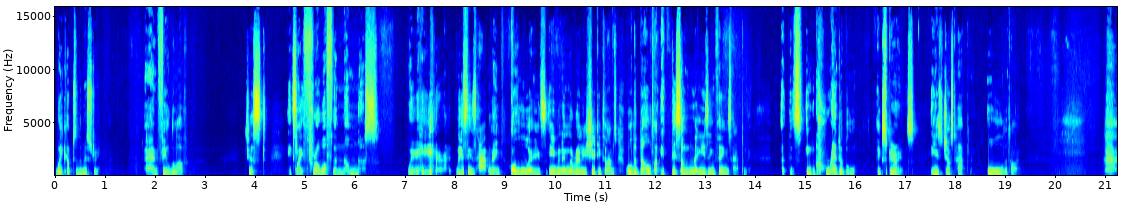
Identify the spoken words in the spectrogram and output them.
wake up to the mystery and feel the love. Just, it's like throw off the numbness. We're here. This is happening always, even in the really shitty times or the dull times. This amazing thing is happening. Uh, this incredible experience is just happening all the time.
